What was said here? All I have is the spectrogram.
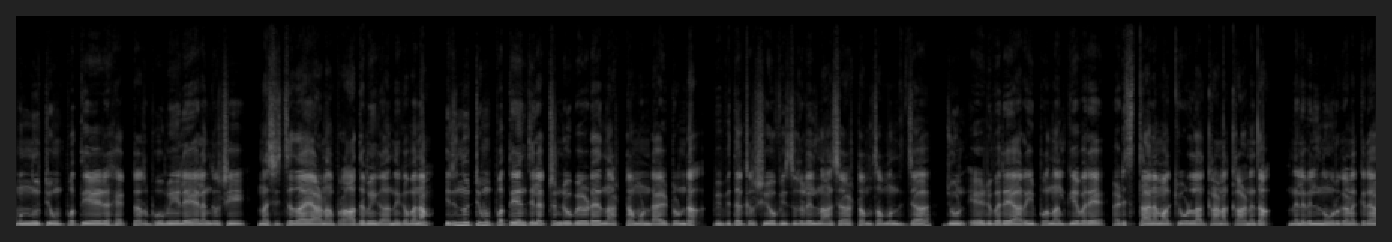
മുന്നൂറ്റി മുപ്പത്തിയേഴ് ഹെക്ടർ ഭൂമിയിലെ ഏലം കൃഷി നശിച്ചതായാണ് പ്രാഥമിക നിഗമനം. ഇരുന്നൂറ്റി മുപ്പത്തിയഞ്ച് ലക്ഷം രൂപയുടെ നഷ്ടമുണ്ടായിട്ടുണ്ട്. വിവിധ കൃഷി ഓഫീസുകളിൽ നാശനഷ്ടം സംബന്ധിച്ച് ജൂൺ ഏഴ് വരെ അറിയിപ്പ് നൽകിയവരെ അടിസ്ഥാനമാക്കിയുള്ള കണക്കാണിത്. നിലവിൽ നൂറുകണക്കിന്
